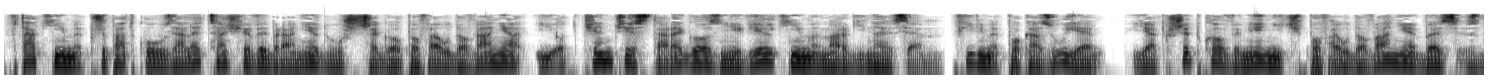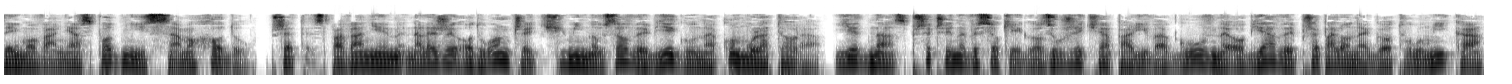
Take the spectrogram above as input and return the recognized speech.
w takim przypadku zaleca się wybranie dłuższego pofałdowania i odcięcie starego z niewielkim marginesem. Film pokazuje, jak szybko wymienić pofałdowanie bez zdejmowania spodni z samochodu. Przed spawaniem należy odłączyć minusowy biegun akumulatora. Jedna z przyczyn wysokiego zużycia paliwa główne objawy przepalonego tłumika,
